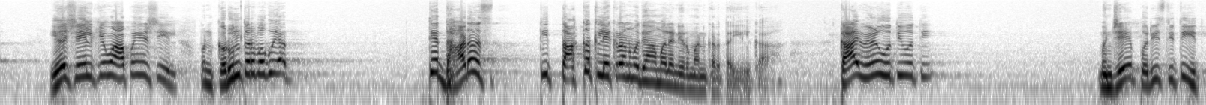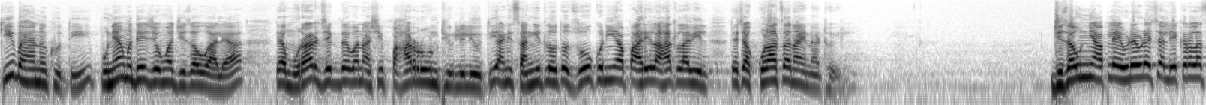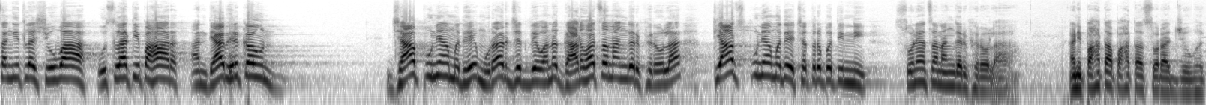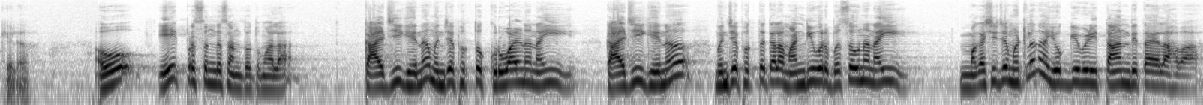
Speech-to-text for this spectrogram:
यश येईल किंवा अपयश येईल पण करून तर बघूयात. ते धाडस ती ताकद लेकरांमध्ये आम्हाला निर्माण करता येईल का? काय वेळ होती होती? म्हणजे परिस्थिती इतकी भयानक होती. पुण्यामध्ये जेव्हा जिजाऊ आल्या त्या मुरार जगदेवानं अशी पहार रोवून ठेवलेली होती आणि सांगितलं होतं जो कोणी या पहारीला हात लावील त्याच्या कुळाचा नाही होईल. जिजाऊंनी आपल्या एवढ्या एवढ्याच्या लेकराला सांगितलं शिवबा उचला ती पहार आणि द्या भिरकावून. ज्या पुण्यामध्ये मुरार जगदेवानं गाढवाचा नांगर फिरवला त्याच पुण्यामध्ये छत्रपतींनी सोन्याचा नांगर फिरवला. आणि पाहता पाहता स्वराज्य उभं केलं. अहो एक प्रसंग सांगतो तुम्हाला. काळजी घेणं म्हणजे फक्त कुरवाळणं नाही. काळजी घेणं म्हणजे फक्त त्याला मांडीवर बसवणं नाही. मगाशी जे म्हटलं ना योग्य वेळी ताण देता यायला हवा.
